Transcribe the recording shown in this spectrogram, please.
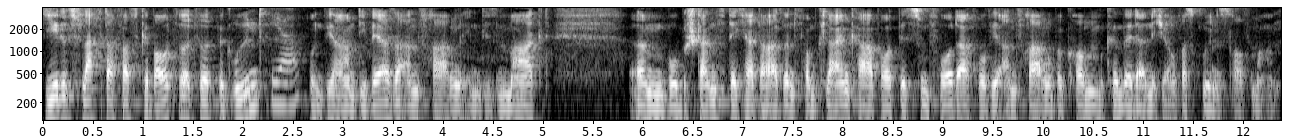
jedes Flachdach, was gebaut wird, wird begrünt. Ja. Und wir haben diverse Anfragen in diesem Markt, ähm, wo Bestandsdächer da sind, vom kleinen Carport bis zum Vordach, wo wir Anfragen bekommen, können wir da nicht irgendwas Grünes drauf machen.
